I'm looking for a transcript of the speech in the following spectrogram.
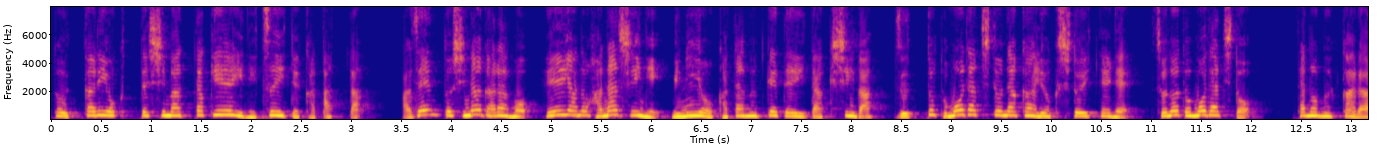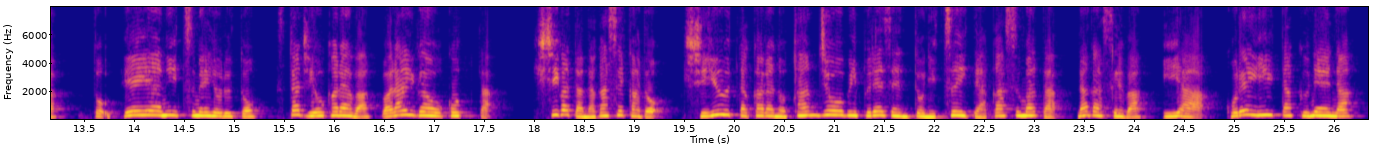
とうっかり送ってしまった経緯について語った。唖然としながらも平野の話に耳を傾けていた岸がずっと友達と仲良くしといてね、その友達と頼むからと平野に詰め寄ると、スタジオからは笑いが起こった。岸形長瀬角、岸優太からの誕生日プレゼントについて明かすまた、長瀬は、いやこれ言いたくねえな、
